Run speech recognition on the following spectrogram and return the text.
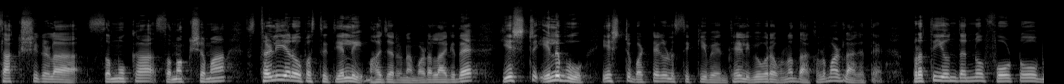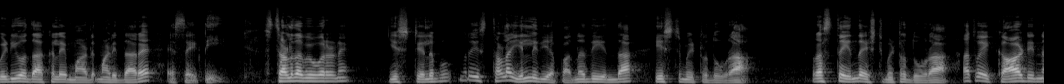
ಸಾಕ್ಷಿಗಳ ಸಮ್ಮುಖ, ಸಮಕ್ಷಮ, ಸ್ಥಳೀಯರ ಉಪಸ್ಥಿತಿಯಲ್ಲಿ ಮಹಜರನ್ನು ಮಾಡಲಾಗಿದೆ. ಎಷ್ಟು ಎಲುಬು, ಎಷ್ಟು ಬಟ್ಟೆಗಳು ಸಿಕ್ಕಿವೆ ಅಂತ ಹೇಳಿ ವಿವರವನ್ನು ದಾಖಲು ಮಾಡಲಾಗುತ್ತೆ. ಪ್ರತಿಯೊಂದನ್ನು ಫೋಟೋ, ವಿಡಿಯೋ ದಾಖಲೆ ಮಾಡಿ, ಮಾಡಿದ್ದಾರೆ ಎಸ್ ಐ ಟಿ ಸ್ಥಳದ ವಿವರಣೆ ಎಷ್ಟು ಎಲುಬು? ಅಂದರೆ ಈ ಸ್ಥಳ ಎಲ್ಲಿದೆಯಪ್ಪ? ನದಿಯಿಂದ ಎಷ್ಟು ಮೀಟ್ರ್ ದೂರ? ರಸ್ತೆಯಿಂದ ಎಷ್ಟು ಮೀಟ್ರ್ ದೂರ? ಅಥವಾ ಈ ಕಾರ್ಡಿನ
